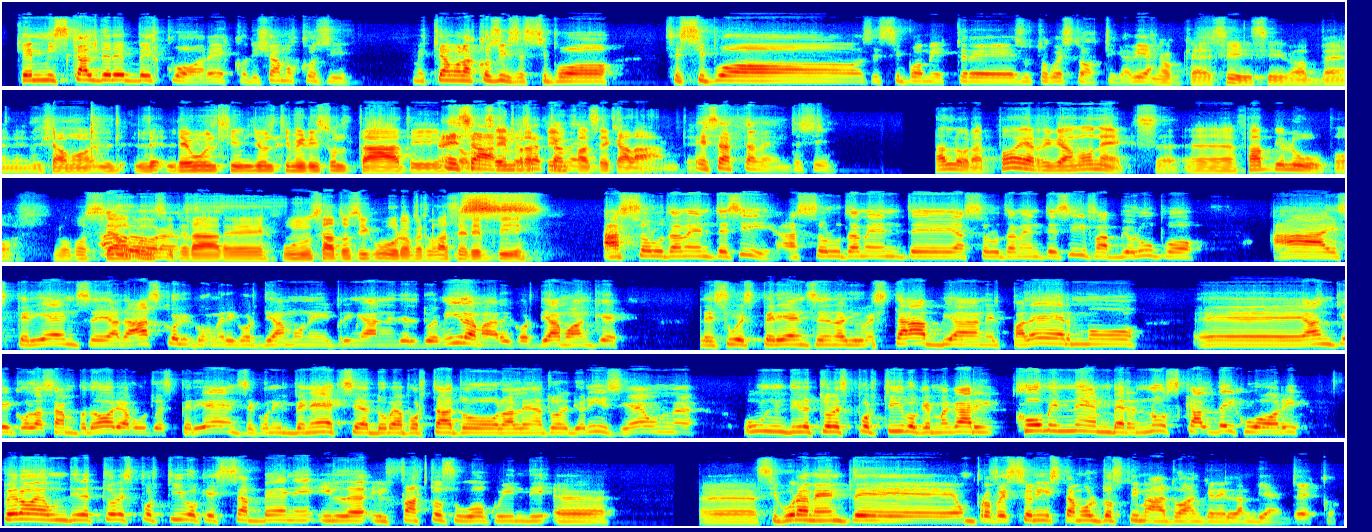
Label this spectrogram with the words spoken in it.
che mi scalderebbe il cuore, ecco, diciamo così. Mettiamola così se si può se si può, se si può mettere sotto quest'ottica, via. Ok, sì, sì, va bene. Diciamo, le, le ultimi, gli ultimi risultati insomma, esatto, sembra più in fase calante. Esattamente, sì. Allora, poi arriviamo a un ex, eh, Fabio Lupo, lo possiamo allora, considerare un usato sicuro per la Serie B? Assolutamente sì, assolutamente, assolutamente sì. Fabio Lupo ha esperienze ad Ascoli, come ricordiamo nei primi anni del 2000, ma ricordiamo anche le sue esperienze nella Juve Stabia, nel Palermo, eh, anche con la Sampdoria ha avuto esperienze, con il Venezia dove ha portato l'allenatore Dionisi. È un, un direttore sportivo che magari come Nember non scalda i cuori, però è un direttore sportivo che sa bene il, il fatto suo, quindi... Eh, eh, sicuramente è un professionista molto stimato anche nell'ambiente. Ecco.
